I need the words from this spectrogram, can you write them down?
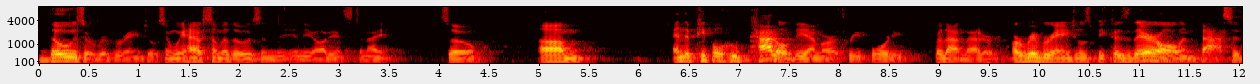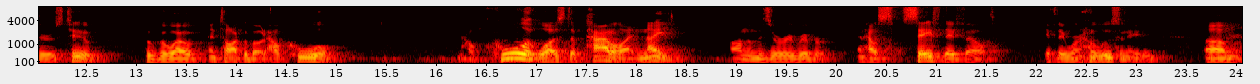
those are river angels. And we have some of those in the, in the audience tonight. So, um, and the people who paddled the MR 340, for that matter, are river angels because they're all ambassadors too, who go out and talk about how cool how cool it was to paddle at night on the Missouri River and how safe they felt if they weren't hallucinating. Um,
